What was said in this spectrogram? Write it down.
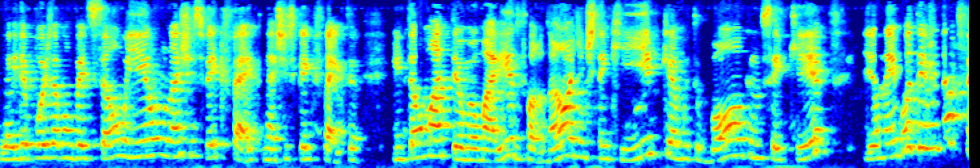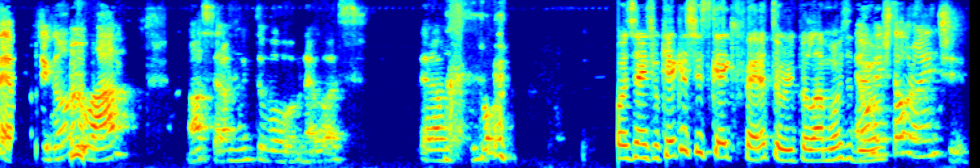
e aí depois da competição iam na X-Fake Factor, na X-Fake Factor. Então o Matheus, meu marido, falou: não, a gente tem que ir, porque é muito bom, que não sei o quê. E eu nem botei muita fé. Chegando lá, nossa, era muito bom o negócio. Era muito bom. Ô, gente, o que é Cheesecake Factory, pelo amor de Deus? É um restaurante.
